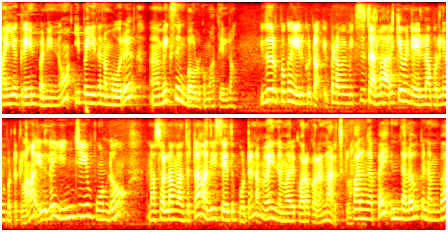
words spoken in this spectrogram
மைய கிரைண்ட் பண்ணிடணும். இப்போ இதை நம்ம ஒரு மிக்சிங் பவுலுக்கு மாற்றிடலாம் இது ஒரு பக்கம் இருக்கட்டும். இப்போ நம்ம மிக்ஸி ஜாரில் அரைக்க வேண்டிய எல்லா பொருளையும் போட்டுக்கலாம். இதில் இஞ்சியும் பூண்டும் நான் சொல்ல மாத்துட்டேன் அதையும் சேர்த்து போட்டு நம்ம இந்த மாதிரி குறை குறைன்னு அரைச்சிக்கலாம். பாருங்கள் இப்போ இந்த அளவுக்கு நம்ம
